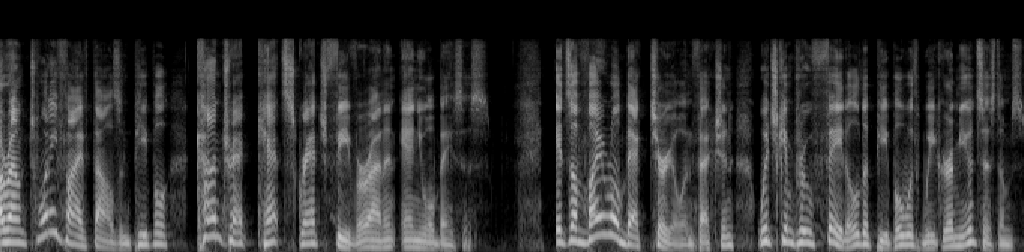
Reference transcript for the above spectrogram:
Around 25,000 people contract cat scratch fever on an annual basis. It's a viral bacterial infection which can prove fatal to people with weaker immune systems.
